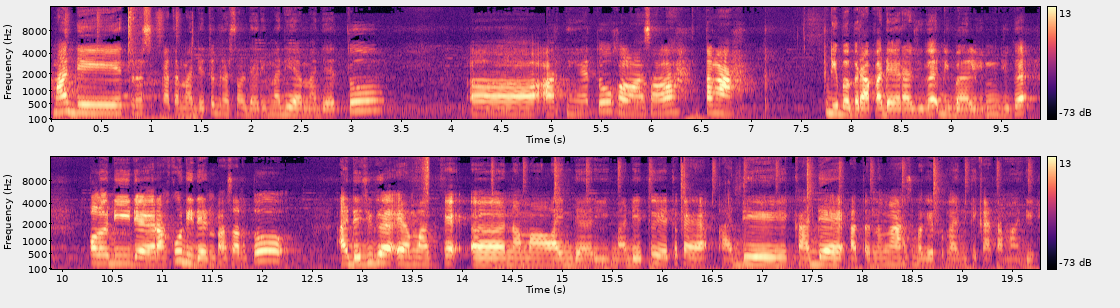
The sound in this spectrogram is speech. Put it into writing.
Made, terus kata Made itu berasal dari Madia. Made tuh eh, artinya tuh kalau nggak salah tengah. Di beberapa daerah juga di Bali ini juga kalau di daerahku di Denpasar tuh ada juga yang make eh, nama lain dari Made itu yaitu kayak Kade, Kade atau Nengah sebagai pengganti kata Made.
